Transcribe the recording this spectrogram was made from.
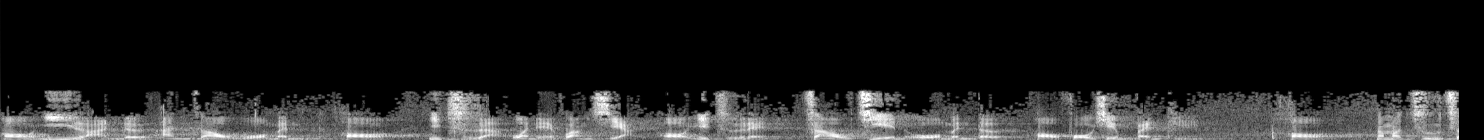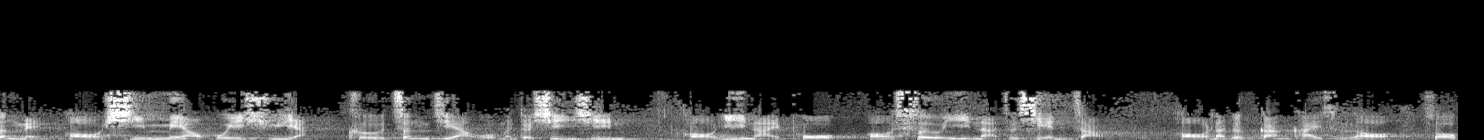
哦，依然的按照我们哦，一直啊万年放下哦，一直呢照见我们的哦佛性本体哦，那么执政呢哦，心妙归虚呀。可增加我们的信心。哦，一乃破哦色因呐这先兆。哦，那个刚开始哦说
